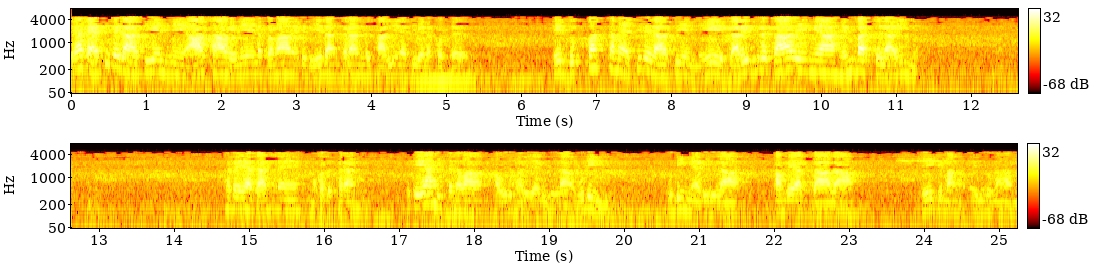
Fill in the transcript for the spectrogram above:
එයාට ඇති වෙලා තියෙන්නේ ආශාව එනේන ප්‍රමාණයට වියදම් කරන්න සල්ලි නැති වෙනකොට ඒ දුක්පත්කම ඇති වෙලා තියෙන්නේ ඒ දරිද්‍රතාවයෙන් එයා හෙම්බත් වෙලා ඉන්නේ. හැබැයි එයා දන්නේ මොකද කරන්නේ. ඉතින් එයා හිතනවා කවුරු හරි ඇවිල්ලා උඩින් උඩින් ඇවිල්ලා කඹයක් දාලා ඒකේ මං එල්ලුනහම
